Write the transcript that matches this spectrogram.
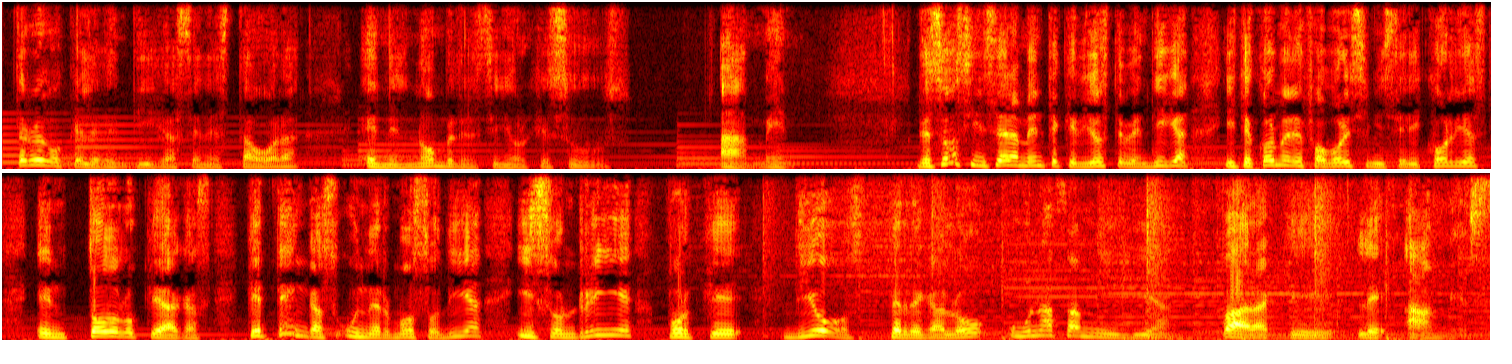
Te ruego que le bendigas en esta hora en el nombre del Señor Jesús. Amén. Deseo sinceramente que Dios te bendiga y te colme de favores y misericordias en todo lo que hagas. Que tengas un hermoso día y sonríe porque Dios te regaló una familia para que le ames.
